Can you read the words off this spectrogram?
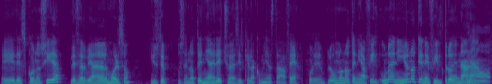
eh, desconocida, le servían el almuerzo y usted, usted no tenía derecho a decir que la comida estaba fea. Por ejemplo, uno no tenía filtro, uno de niño no tiene filtro de nada. No.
